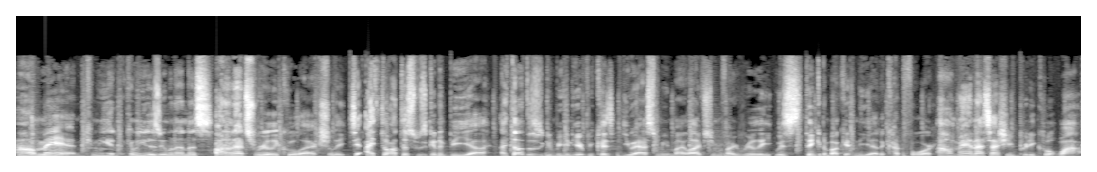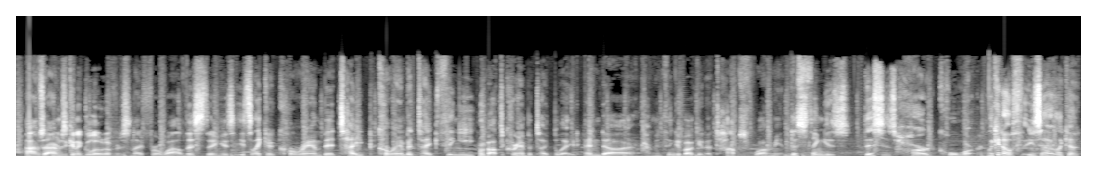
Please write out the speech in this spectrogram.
Oh man, can we get can we get a zoom in on this? Oh, that's really cool actually. See, I thought this was gonna be uh, I thought this was gonna be in here because you asked me in my live stream if I really was thinking about getting the uh, the cut four. Oh man, that's actually pretty cool. Wow. I'm sorry, I'm just gonna gloat over this knife for a while. This thing is it's like a karambit type karambit type thingy about the karambit type blade, and uh, I've been thinking about getting a top four. I mean, this thing is this is hardcore. Look at how is that like a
